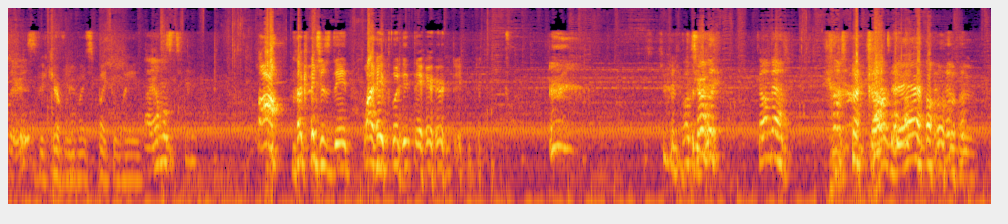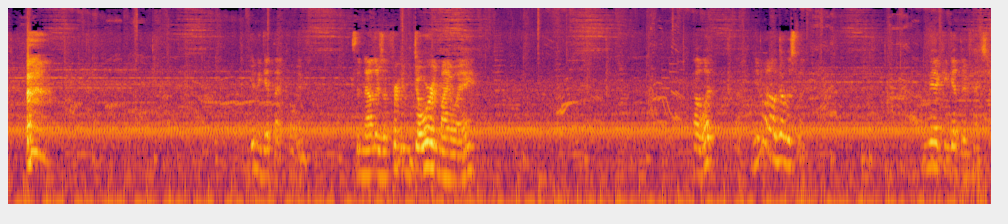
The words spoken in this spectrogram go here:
There is. Be careful, you might spike the wave. I almost did. Oh! Like I just did. Why'd I put it there? Well, Charlie, calm down. Calm, Calm calm down. down. I'm gonna get that coin. So now there's a freaking door in my way. Oh, what? You know what? I'll go this way. Maybe I can get there faster.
